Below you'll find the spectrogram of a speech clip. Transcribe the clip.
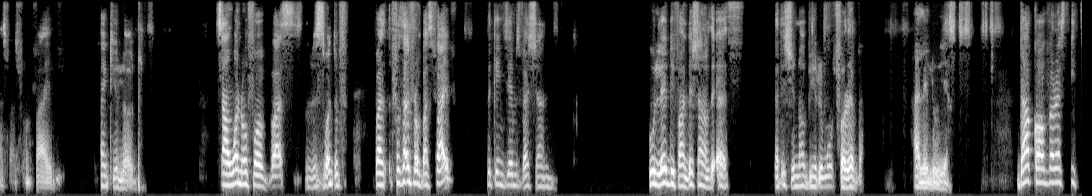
I'll start from five. Thank you, Lord. Psalm 104, verse, this is one to, verse, start from verse five, the King James Version. Who laid the foundation of the earth that it should not be removed forever. Hallelujah. Thou coverest it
